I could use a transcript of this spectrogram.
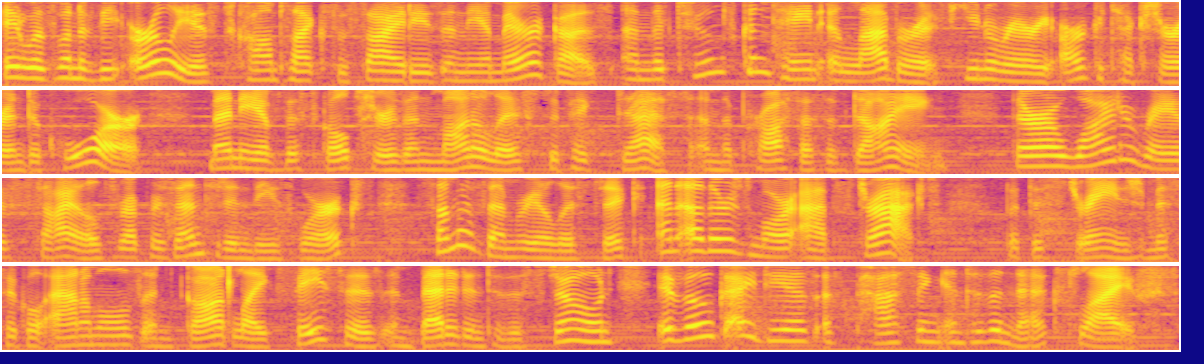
It was one of the earliest complex societies in the Americas, and the tombs contain elaborate funerary architecture and decor. Many of the sculptures and monoliths depict death and the process of dying. There are a wide array of styles represented in these works, some of them realistic and others more abstract. But the strange mythical animals and godlike faces embedded into the stone evoke ideas of passing into the next life.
